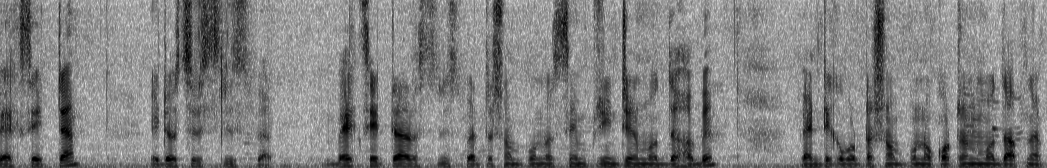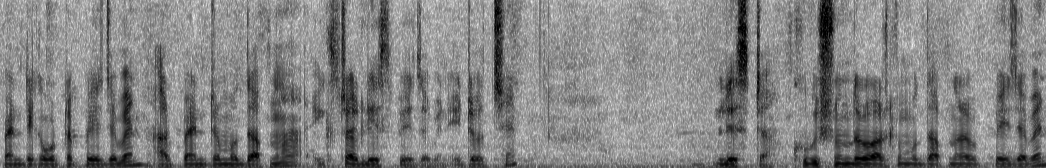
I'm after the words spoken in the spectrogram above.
ব্যাক সাইডটা এটা হচ্ছে স্লিভস প্যাড ব্যাক সাইডটা আর স্লিভস প্যাডটা সম্পূর্ণ সেম প্রিন্টের মধ্যে হবে। প্যান্টের কাপড়টা সম্পূর্ণ কটনের মধ্যে আপনার প্যান্টের কাপড়টা পেয়ে যাবেন। আর প্যান্টের মধ্যে আপনার এক্সট্রা লেস পেয়ে যাবেন। এটা হচ্ছে লেসটা খুবই সুন্দর ওয়ার্কের মধ্যে আপনারা পেয়ে যাবেন।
